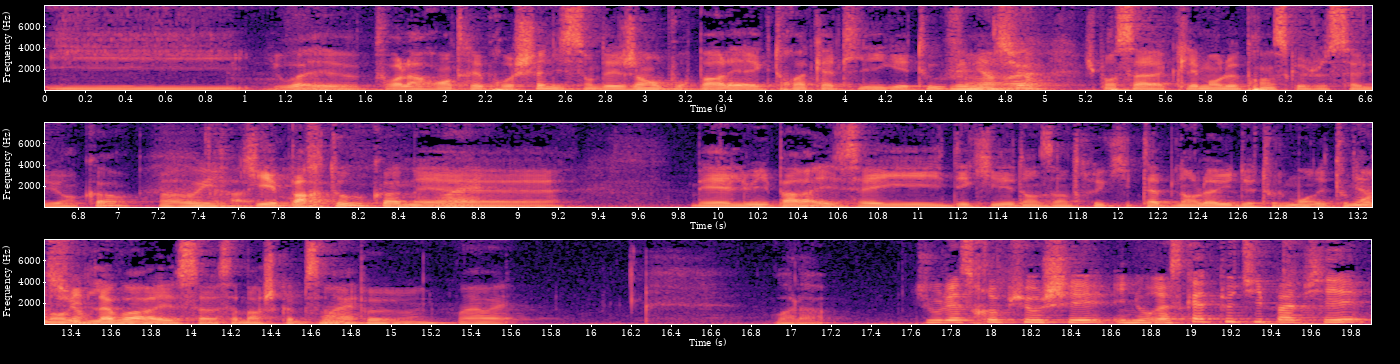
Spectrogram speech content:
ils, ouais, euh, pour la rentrée prochaine, ils sont déjà en pourparlers avec 3-4 ligues et tout. Mais bien sûr. ouais. Je pense à Clément Le Prince que je salue encore, Ah oui. qui est partout, quoi, mais. Ouais. euh, mais lui, pareil, il- dès qu'il est dans un truc, il tape dans l'œil de tout le monde et tout le monde a envie de l'avoir et ça, ça marche comme ça un peu. ouais. Ouais, ouais. Voilà. Je vous laisse repiocher. Il nous reste quatre petits papiers.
